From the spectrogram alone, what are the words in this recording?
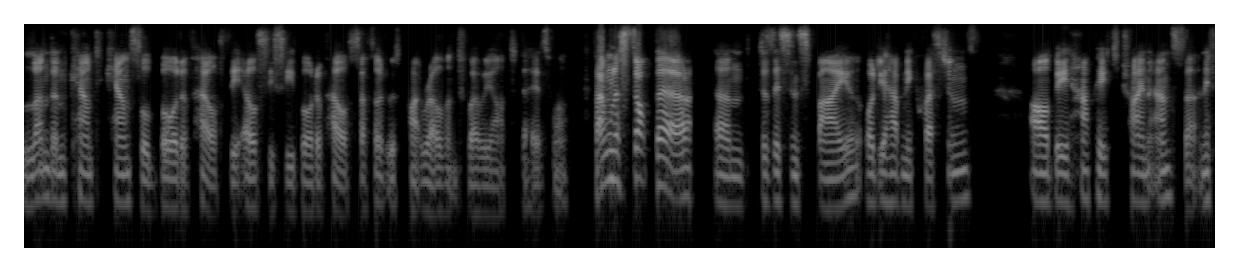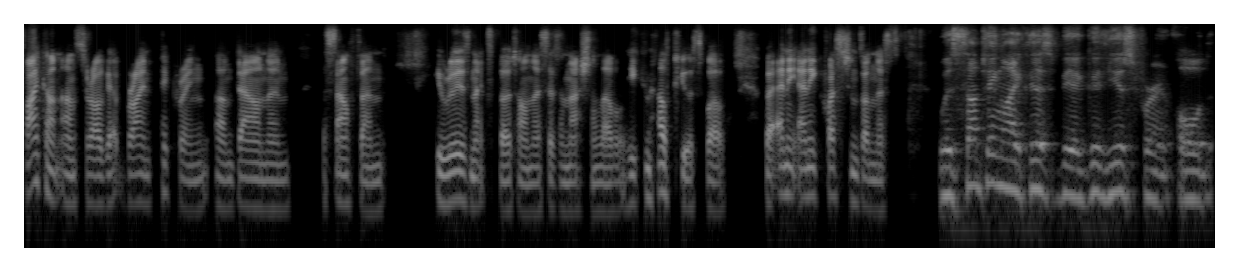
London County Council Board of Health, the LCC Board of Health. So I thought it was quite relevant to where we are today as well. I'm going to stop there. And does this inspire you, or do you have any questions? I'll be happy to try and answer. And if I can't answer, I'll get Brian Pickering um, down in the South End. He really is an expert on this at a national level. He can help you as well. But any any questions on this? Would something like this be a good use for an old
